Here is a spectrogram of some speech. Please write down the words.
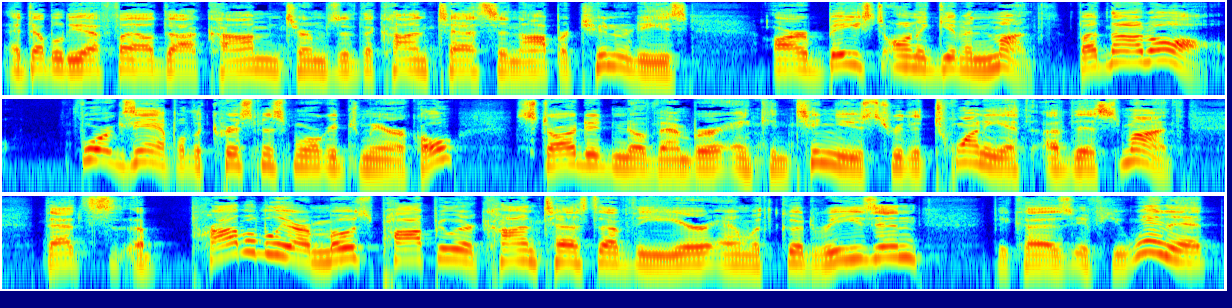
at WFIL.com in terms of the contests and opportunities are based on a given month, but not all. For example, the Christmas Mortgage Miracle started in November and continues through the 20th of this month. That's uh, probably our most popular contest of the year, and with good reason, because if you win it,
